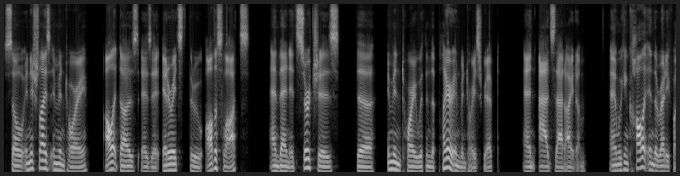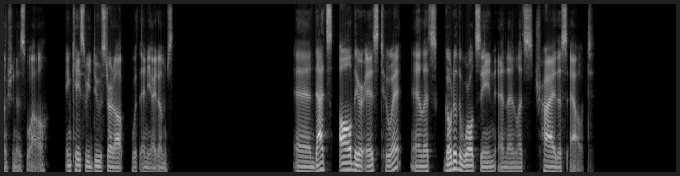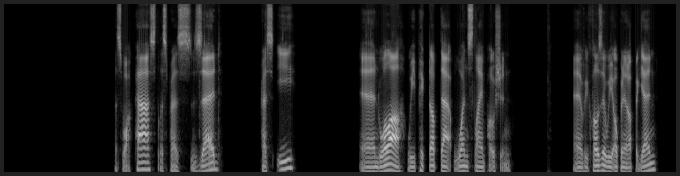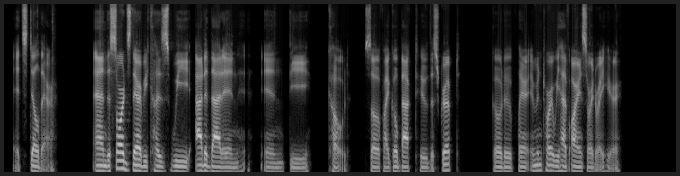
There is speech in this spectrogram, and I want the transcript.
So initialize inventory, all it does is it iterates through all the slots and then it searches the inventory within the player inventory script and adds that item. And we can call it in the ready function as well, in case we do start up with any items. And that's all there is to it. And let's go to the world scene and then let's try this out. Let's walk past, let's press Z, press E, and voila, we picked up that one slime potion. And if we close it, we open it up again, it's still there. And the sword's there because we added that in in the code. So if I go back to the script, go to player inventory, we have iron sword right here.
